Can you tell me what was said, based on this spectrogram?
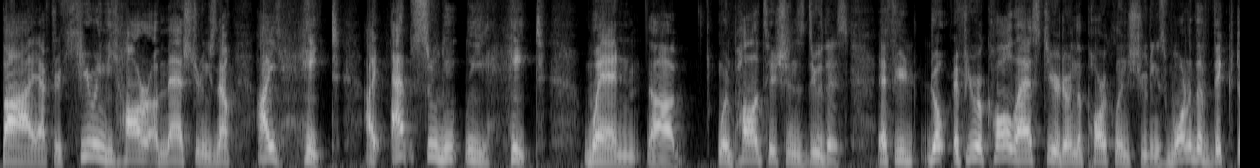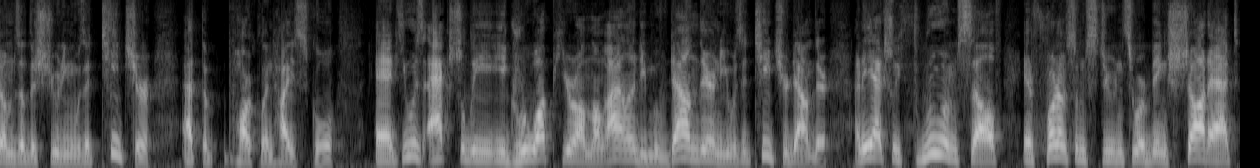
by after hearing the horror of mass shootings. Now, I hate, I absolutely hate when uh, when politicians do this. If you don't, if you recall last year during the Parkland shootings, one of the victims of the shooting was a teacher at the Parkland High School. And he was actually, he grew up here on Long Island. He moved down there and he was a teacher down there. And he actually threw himself in front of some students who were being shot at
